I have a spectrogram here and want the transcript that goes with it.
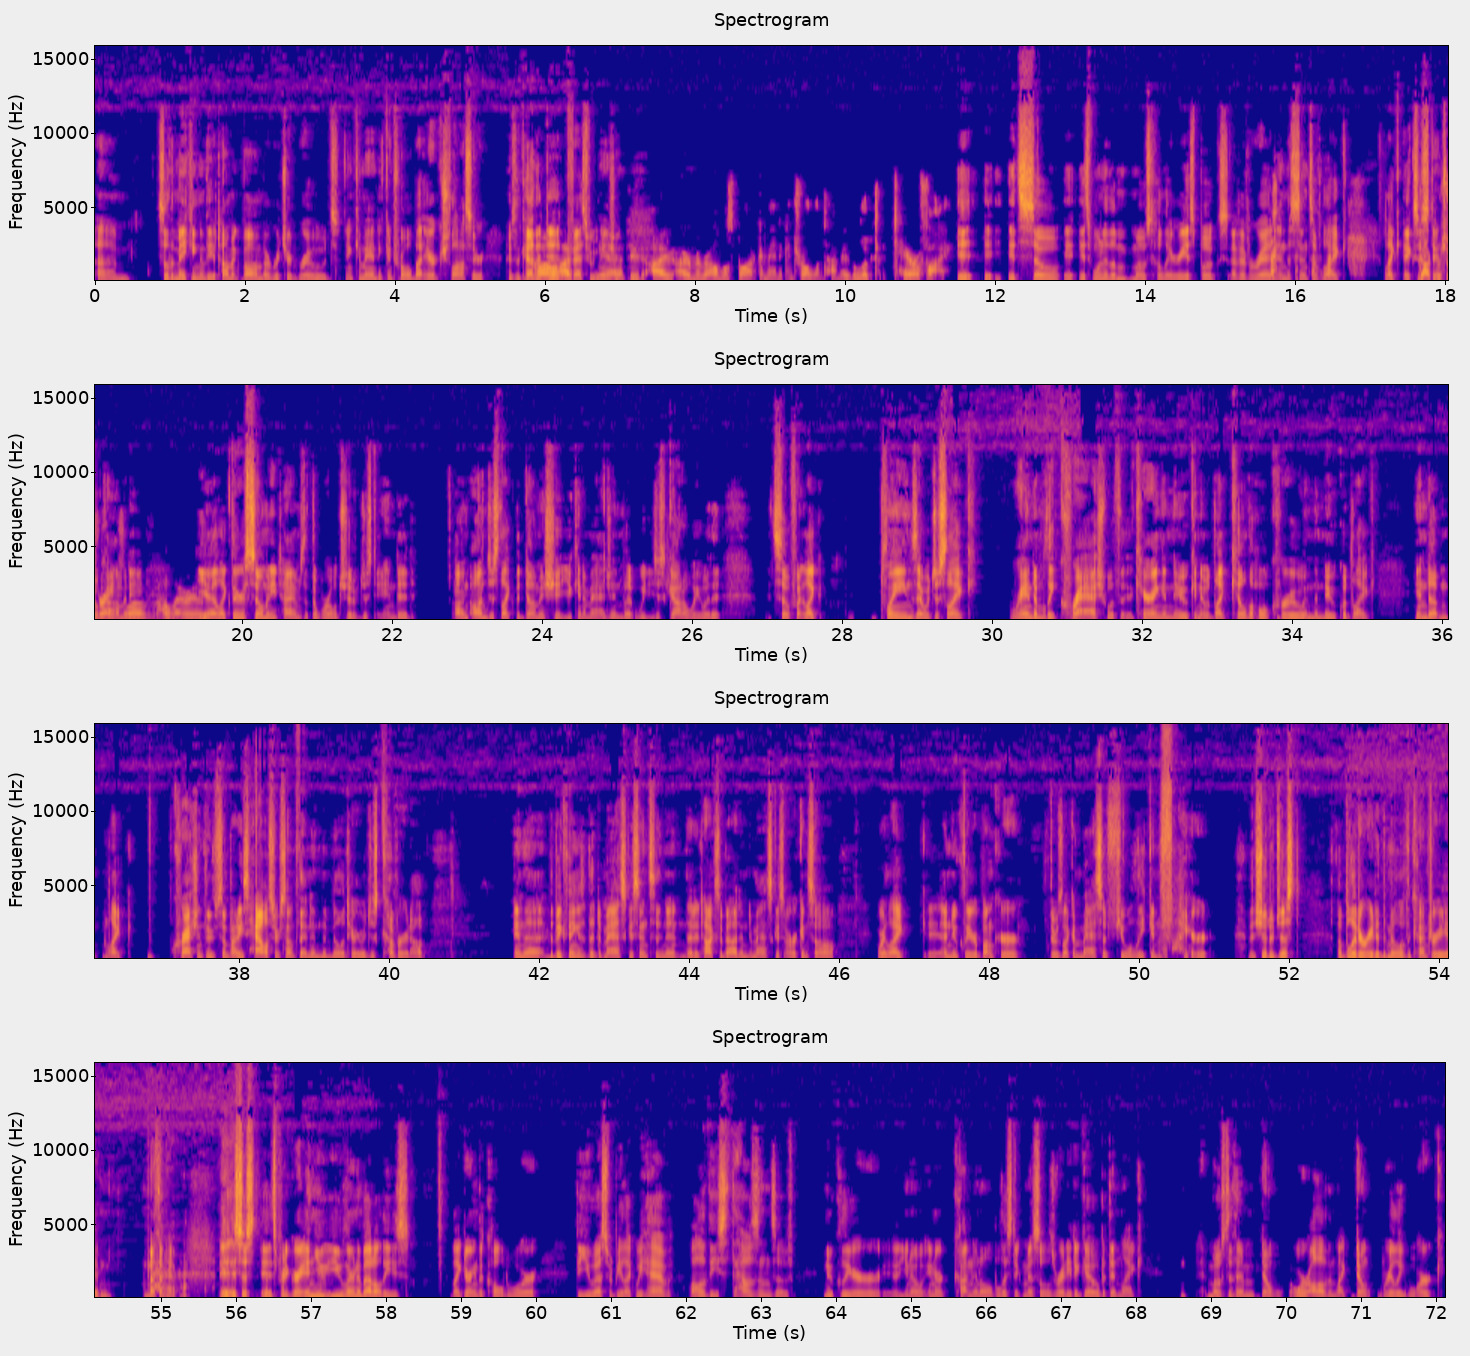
Um, so the making of the atomic bomb by Richard Rhodes and Command and Control by Eric Schlosser, who's the guy that Oh, did I've- Fast Food yeah, Nation. dude. I, I remember I almost bought Command and Control one time. It looked terrifying. It, it it's so it, it's one of the most hilarious books I've ever read in the sense of like like existential comedy. Strangelove, hilarious. Yeah, like there are so many times that the world should have just ended on on just like the dumbest shit you can imagine, but we just got away with it. It's so funny, like planes that would just like randomly crash with carrying a nuke, and it would like kill the whole crew, and the nuke would like end up like crashing through somebody's house or something, and the military would just cover it up. And the the big thing is the Damascus incident that it talks about in Damascus, Arkansas, where like a nuclear bunker, there was like a massive fuel leak and fire that should have just obliterated the middle of the country and nothing happened. It's just it's pretty great, and you you learn about all these like during the Cold War, the U.S. would be like we have all of these thousands of nuclear uh, you know intercontinental ballistic missiles ready to go, but then like most of them don't or all of them like don't really work.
